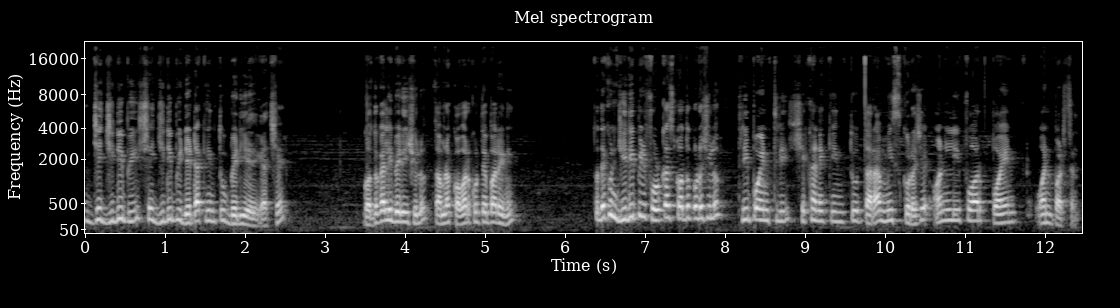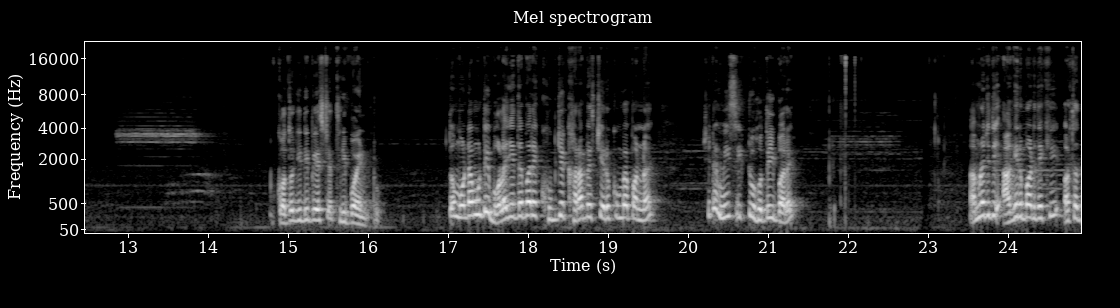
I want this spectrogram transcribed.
যে জিডিপি সেই জিডিপি ডেটা কিন্তু বেরিয়ে গেছে। গতকালই বেরিয়েছিল, তো আমরা কভার করতে পারিনি। তো দেখুন জিডিপির ফোরকাস্ট কত করেছিল? থ্রি পয়েন্ট থ্রি সেখানে কিন্তু তারা মিস করেছে only for point one percent কত জিডিপি এসছে? থ্রি পয়েন্ট টু তো মোটামুটি বলা যেতে পারে, খুব যে খারাপ এসছে এরকম ব্যাপার নয়, সেটা মিস একটু হতেই পারে। আমরা যদি আগের বার দেখি, অর্থাৎ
